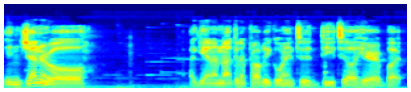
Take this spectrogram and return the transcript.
in general again i'm not going to probably go into detail here but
